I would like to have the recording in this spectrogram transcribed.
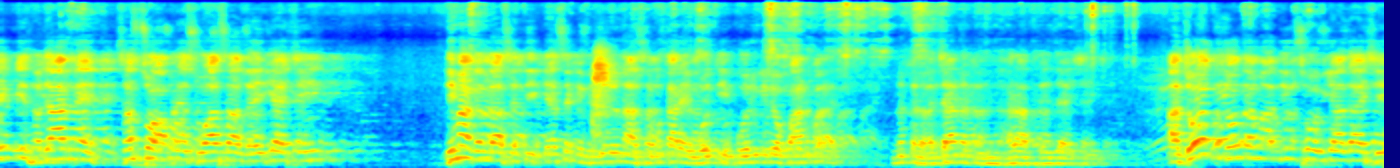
એકવીસ હજાર ને છસો આપણે શ્વાસા લઈ રહ્યા છીએ. ધીમા ગંગા સતી કહેશે કે વીજળીના સમકારે મોતી પૂરવીલો પાનબાઈ નકર અચાનક અંધારા થઈ જાય છે. આ જોત જોતામાં દિવસો વ્યા છે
